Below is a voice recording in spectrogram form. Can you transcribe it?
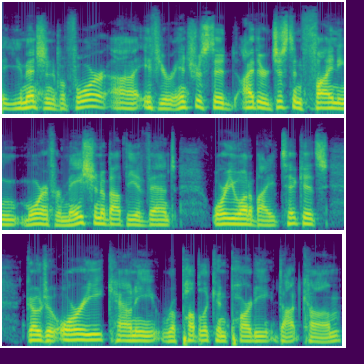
you mentioned it before. Uh, if you're interested either just in finding more information about the event or you want to buy tickets, go to HorryCountyRepublicanParty.com.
